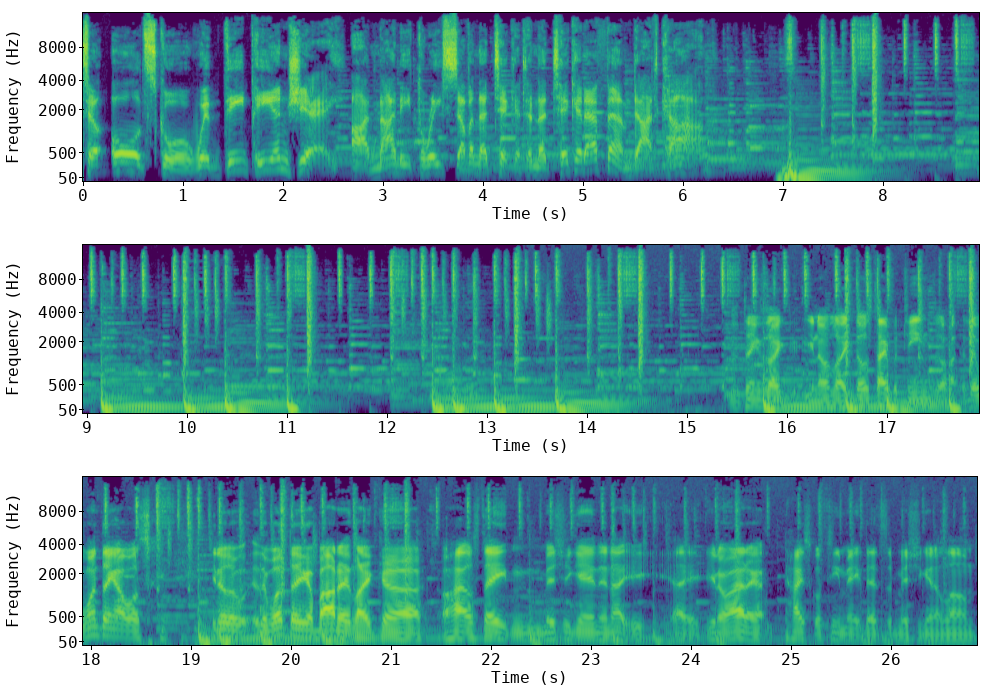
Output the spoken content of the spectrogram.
to old school with DP and J on 93.7 The Ticket and theticketfm.com. the things like you know like those type of teams the one thing i was you know the, the one thing about it like uh, ohio state and michigan and I, I you know i had a high school teammate that's a michigan alum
